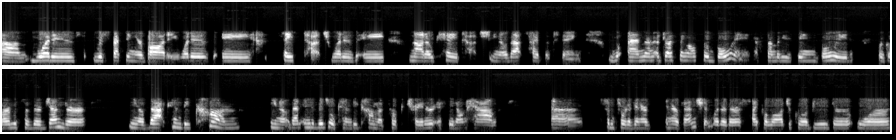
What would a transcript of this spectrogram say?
Um, what is respecting your body? What is a safe touch? What is a not okay touch? You know, that type of thing. And then addressing also bullying. If somebody's being bullied, regardless of their gender, you know, that can become, you know, that individual can become a perpetrator if they don't have uh, some sort of inter- intervention, whether they're a psychological abuser or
